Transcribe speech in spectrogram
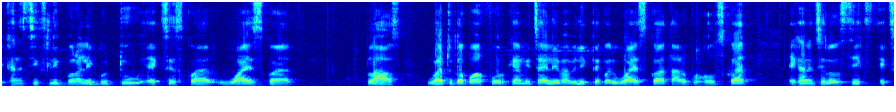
এখানে সিক্স লিখব না, লিখব two x square y square plus y to the power ফোরকে আমি চাইলে এভাবে লিখতে পারি ওয়াই স্কোয়ার তার উপর হোল স্কোয়ার এখানে ছিল six x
